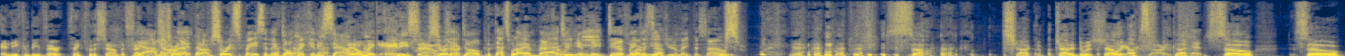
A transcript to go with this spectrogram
and it can be very. Thanks for the sound effect. Yeah, I'm Chuck. sure they, I'm sure it's space and they don't make any sound. They don't make any sound, I'm sure Chuck. they don't, but that's what I That's what imagine we if they did That's make why the we sound. need you to make the sound. so, Chuck, I'm trying to do a show here. I'm sorry. Go ahead. So, so.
